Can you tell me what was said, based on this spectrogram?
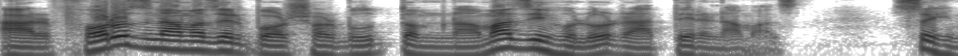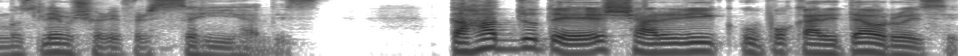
আর ফরজ নামাজের পর সর্বোত্তম নামাজই হলো রাতের নামাজ। সহি মুসলিম শরীফের সহি হাদিস। তাহাজ্জুতে শারীরিক উপকারিতাও রয়েছে।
